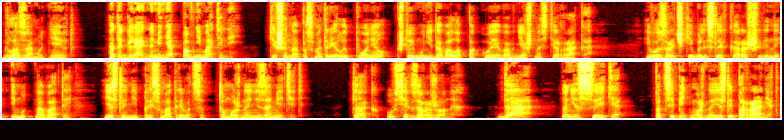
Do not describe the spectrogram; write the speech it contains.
Глаза мутнеют. А ты глянь на меня повнимательней. Тишина посмотрел и понял, что ему не давало покоя во внешности рака. Его зрачки были слегка расширены и мутноваты. Если не присматриваться, то можно и не заметить. Так, у всех зараженных? Да, но не ссыте. Подцепить можно, если поранят.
